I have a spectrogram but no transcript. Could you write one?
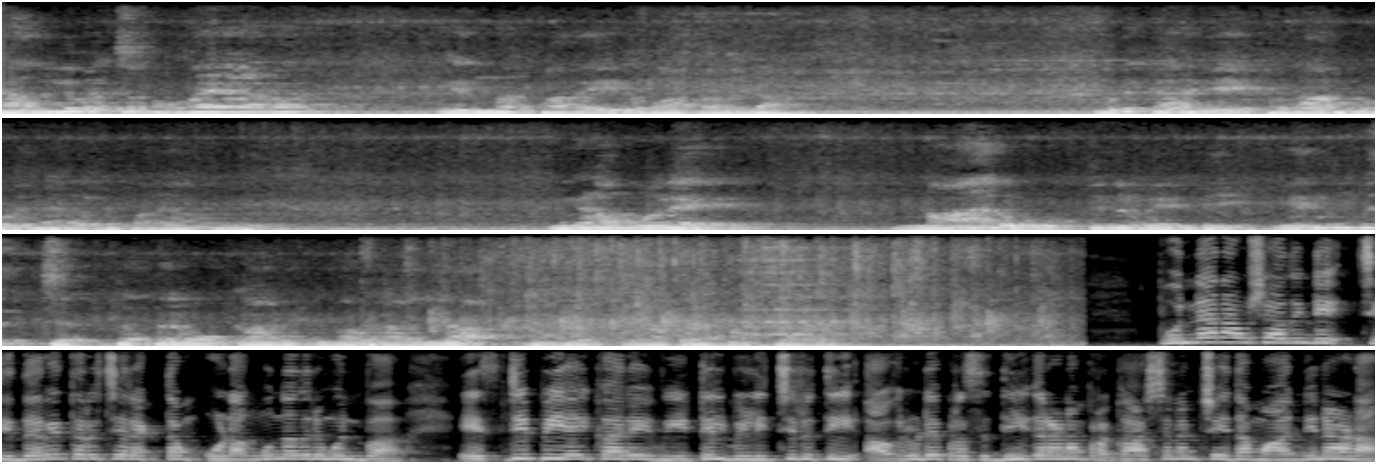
കല്ലുവെച്ച നുണയാണ് എന്ന് പറയുക മാത്രമല്ല ഒരു കാര്യം പ്രതാപനോട് ഞങ്ങൾക്ക് പറയാനുള്ളൂ. നിങ്ങളെ പോലെ നാല് വോട്ടിന് വേണ്ടി എന്ത് ചെത്തത്തരവും കാണിക്കുന്നവരല്ല ഞങ്ങൾ അദ്ദേഹം മനസ്സിലാക്കണം. പുന്നാൻ ഔഷാദിന്റെ ചിതറിത്തെറിച്ച രക്തം ഉണങ്ങുന്നതിനു മുൻപ് എസ് ഡി പി ഐക്കാരെ വീട്ടിൽ വിളിച്ചിരുത്തി അവരുടെ പ്രസിദ്ധീകരണം പ്രകാശനം ചെയ്ത മാന്യനാണ്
